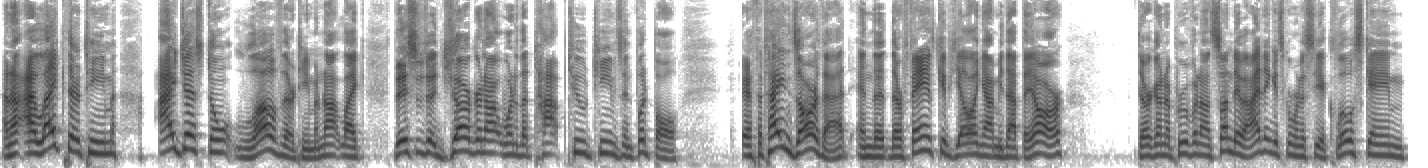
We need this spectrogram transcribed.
and I, I, like their team. I just don't love their team. I'm not like, this is a juggernaut, one of the top two teams in football. If the Titans are that, and the, their fans keep yelling at me that they are, they're going to prove it on Sunday. But I think it's going to see a close game,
